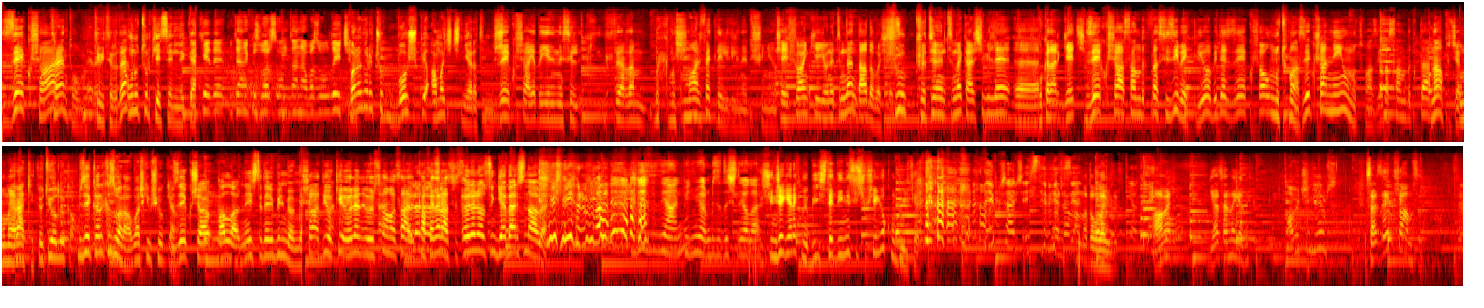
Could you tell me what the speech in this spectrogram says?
Z kuşağı trend olmuş Twitter'da. Unutur kesinlikle. Türkiye'de bir tane kız varsa 10 tane havası olduğu için Bana göre çok boş bir amaç için yaratılmış. Z kuşağı ya da yeni nesil iktidardan bıkmış. Muhalefetle ilgili ne düşünüyor? Şey şu anki yönetimden daha da başarılı. Şu kötü yönetime karşı bile e, bu kadar geç Z kuşağı sandıkta sizi bekliyor. Bir de Z kuşağı unutmaz. Z kuşağı neyi unutmaz? Ya da sandıkta ne yapacak? Bunu merak et. Kötü yolu yok. Bize karı kız var abi. Başka bir şey yok yani. Z kuşağı valla ne istediğini bilmiyorum ya. Kuşağı diyor ki ölen ölsün ama sadece kafeler ölsün, açılsın. Ölen olsun gebersin abi. Bilmiyorum ben. Biziz yani. Bilmiyorum bizi dışlıyorlar. Düşünce gerekmiyor. Bir istediğiniz hiçbir şey yok mu bu ülkede? Z kuşağı bir şey istemiyoruz Anla da olabilir. Ahmet gel sen de gel. Ahmetciğim gelir misin? Sen Z kuşağı mısın?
